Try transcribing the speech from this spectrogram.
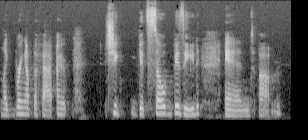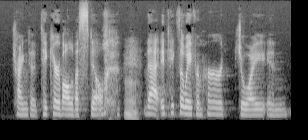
like bring up the fact? I, she gets so busied and um, trying to take care of all of us still mm. that it takes away from her joy in,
